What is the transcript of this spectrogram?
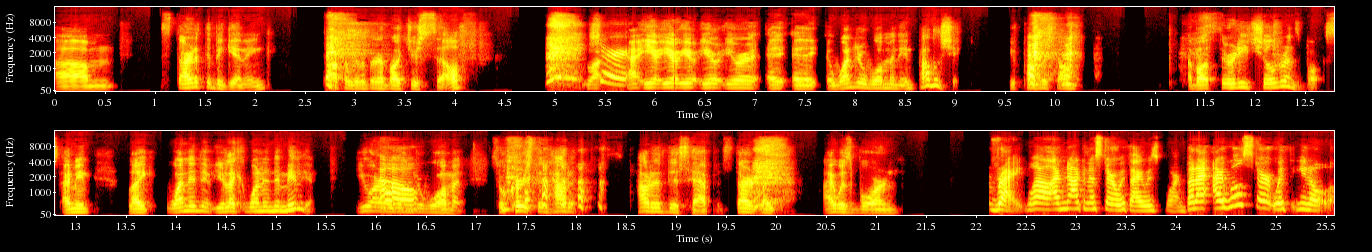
Um, start at the beginning. Talk a little bit about yourself. Sure. Uh, you're, you're, you're, you're a, a, Wonder Woman in publishing. You've published on, about 30 children's books. I mean, like one in a, you're like one in a million. You are oh. a Wonder Woman. So Kirsten, how did how did this happen? Start like I was born. Right. Well, I'm not going to start with I was born, but I, I will start with, you know,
